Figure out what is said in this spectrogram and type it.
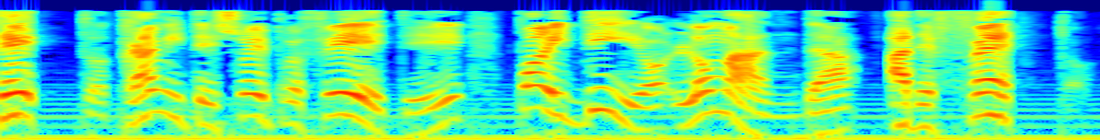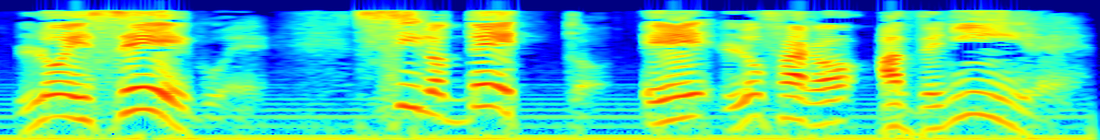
detto tramite i suoi profeti, poi Dio lo manda ad effetto, lo esegue. Sì, l'ho detto e lo farò avvenire.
